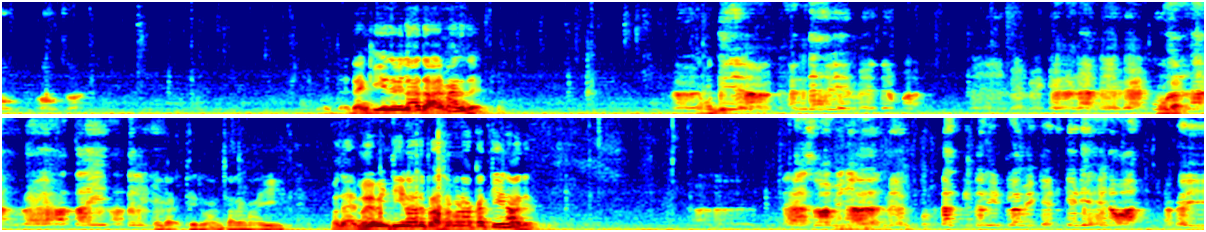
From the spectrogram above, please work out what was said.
ඔව් ඔව් සර් දැන් කීයද වෙලා 10 මාරද? මේ හොඳයි. හොඳයි. තෙරුවන් සරණයි. හොඳයි මර්වින් තියනවාද ප්‍රශ්න මොනක්වත් තියනවාද? නෑ ස්වාමීන් වහන්සේ මේ පොඩ්ඩක් ඉඳලා මේ කැඩි කැඩි ඇහෙනවා හැබැයි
